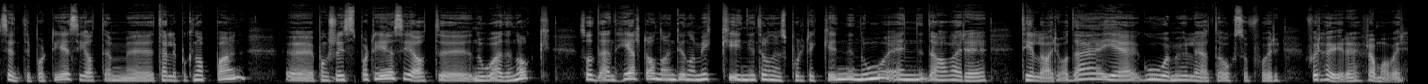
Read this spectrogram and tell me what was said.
Senterpartiet sier at de teller på knappene. Uh, Pensjonistpartiet sier at nå er det nok. Så det er en helt annen dynamikk inn i trondheimspolitikken nå enn det har vært tidligere. Og det gir gode muligheter også for, for Høyre framover.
